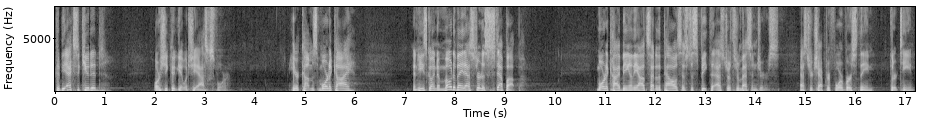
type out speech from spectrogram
could be executed or she could get what she asks for. Here comes Mordecai, and he's going to motivate Esther to step up. Mordecai, being on the outside of the palace, has to speak to Esther through messengers. Esther chapter 4, verse 13.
